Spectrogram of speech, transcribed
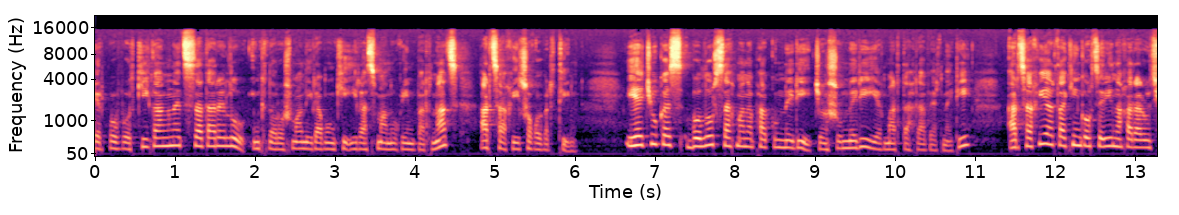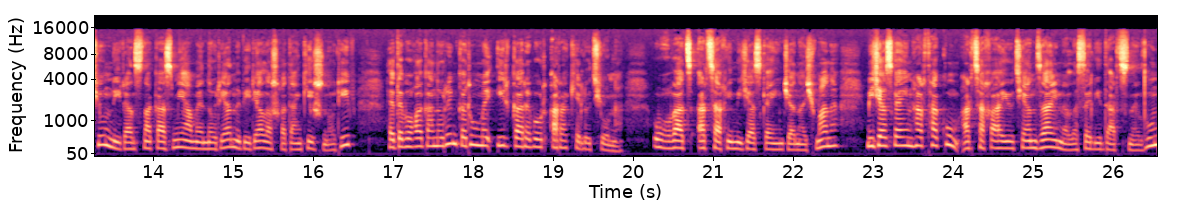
կերպով ոտքի կանգնեց սատարելու ինքնորոշման իրավունքի իրացման ուղին բռնած Արցախի ժողովրդին։ Իհեճուկս բոլոր սահմանափակումների, ճնշումների եւ մարտահրավերների Արցախի արտաքին գործերի նախարարությունն իր անձնակազմի ամենօրյա նվիրյալ աշխատանքի շնորհիվ հետևողականորեն կրում է իր կարևոր առաքելությունը՝ ուղղված Արցախի միջազգային ճանաչմանը, միջազգային հարթակում Արցախահայության ձայնը լսելի դարձնելուն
